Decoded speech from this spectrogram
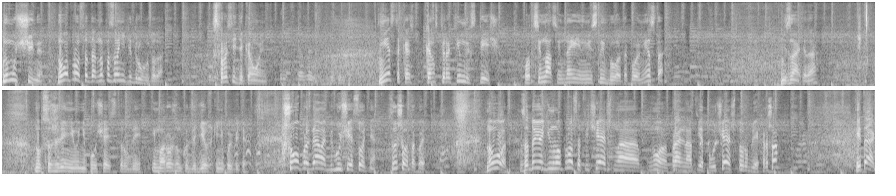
Ну, мужчины. Ну, вопрос тогда, ну, позвоните другу тогда. Спросите кого-нибудь. Место кон- конспиративных встреч. Вот 17 мгновений весны было такое место. Не знаете, да? Но, к сожалению, вы не получаете 100 рублей. И мороженку для девушки не купите. Шоу-программа «Бегущая сотня». Слышал такой? Ну вот, задаю один вопрос, отвечаешь на, ну, правильный ответ, получаешь 100 рублей, хорошо? Итак,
